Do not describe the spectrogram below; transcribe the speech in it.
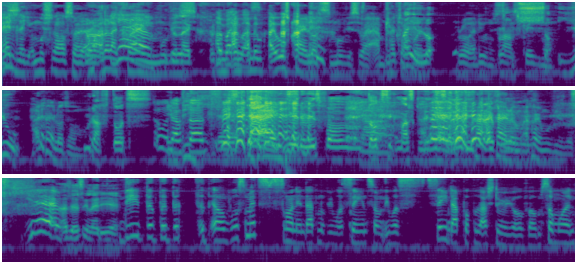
heard like emotional, so I, I don't like Yeah. crying in movies. don't like- I'm, Nobody I'm, I'm, was. I always cry a lot in movies, so I, I'm trying to cry a lot. Bro, I do. It's, Bro, I'm it's crazy, shocked. man. You I cry a lot, though. who would have thought Who would have thought? This guy get away from toxic masculinity? and then they I cry cry, for in- I cry in movies. Yeah. That's just like yeah. the the the, the, the uh, Will Smith's son in that movie was saying something. He was saying that popular story of um someone.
